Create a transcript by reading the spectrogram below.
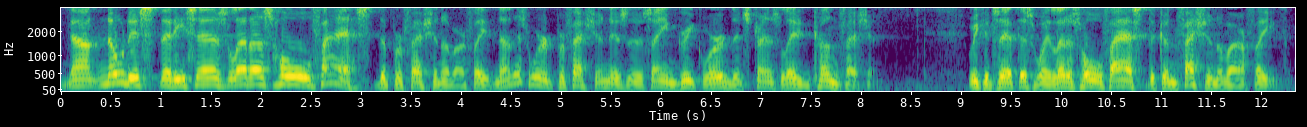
Now, notice that he says, let us hold fast the profession of our faith. Now, this word profession is the same Greek word that's translated confession. We could say it this way let us hold fast the confession of our faith.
